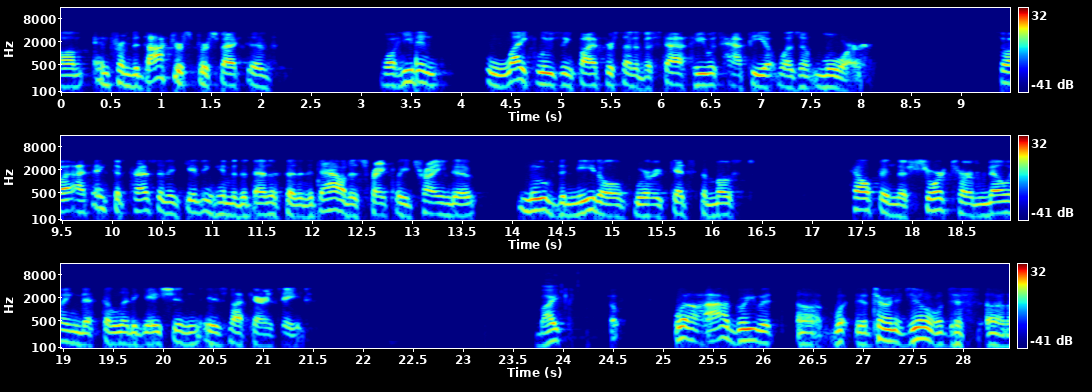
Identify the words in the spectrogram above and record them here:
Um, and from the doctor's perspective, well, he didn't like losing 5% of his staff. He was happy it wasn't more. So I, I think the president giving him the benefit of the doubt is frankly trying to move the needle where it gets the most help in the short term, knowing that the litigation is not guaranteed. Mike? Well, I agree with uh, what the Attorney General just uh,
